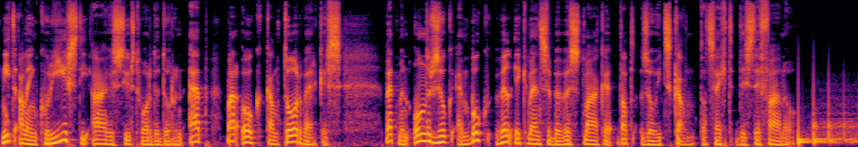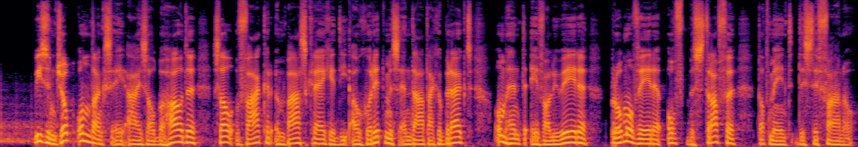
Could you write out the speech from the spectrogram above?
Niet alleen couriers die aangestuurd worden door een app, maar ook kantoorwerkers. Met mijn onderzoek en boek wil ik mensen bewust maken dat zoiets kan, dat zegt De Stefano. Wie zijn job ondanks AI zal behouden, zal vaker een baas krijgen die algoritmes en data gebruikt om hen te evalueren, promoveren of bestraffen, dat meent De Stefano.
